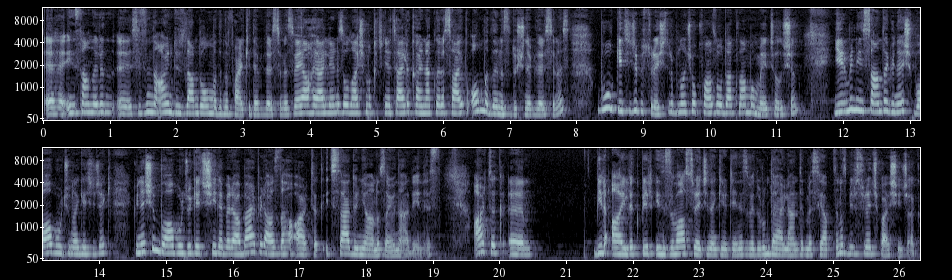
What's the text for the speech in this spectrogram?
Ee, insanların e, sizinle aynı düzlemde olmadığını fark edebilirsiniz. Veya hayallerinize ulaşmak için yeterli kaynaklara sahip olmadığınızı düşünebilirsiniz. Bu geçici bir süreçtir. Buna çok fazla odaklanmamaya çalışın. 20 Nisan'da Güneş Boğa Burcu'na geçecek. Güneş'in Boğa Burcu geçişiyle beraber biraz daha artık içsel dünyanıza yöneldiğiniz, artık... E, bir aylık bir inziva sürecine girdiğiniz ve durum değerlendirmesi yaptığınız bir süreç başlayacak.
